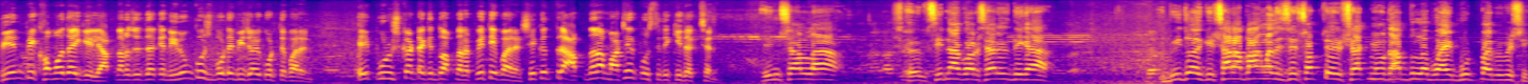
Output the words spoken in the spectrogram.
বিএনপি ক্ষমতায় গেলে আপনারা যদি তাকে নিরঙ্কুশ ভোটে বিজয় করতে পারেন, এই পুরস্কারটা কিন্তু আপনারা পেতে পারেন। সেক্ষেত্রে আপনারা মাঠের পরিস্থিতি কি দেখছেন? ইনশাল্লাহ শ্রীনগর স্যারের দিঘা। বিজয় কি সারা বাংলাদেশের সবচেয়ে শেখ মোহাম্মদ আবদুল্লাহ ভাই বুট পাইবে বেশি?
